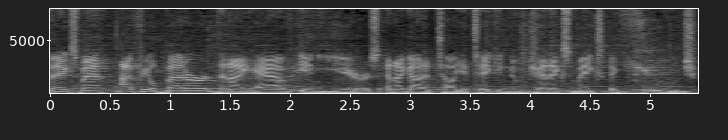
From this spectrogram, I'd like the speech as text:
Thanks, man. I feel better than I have in years. And I got to tell you, taking Nugenix makes a huge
